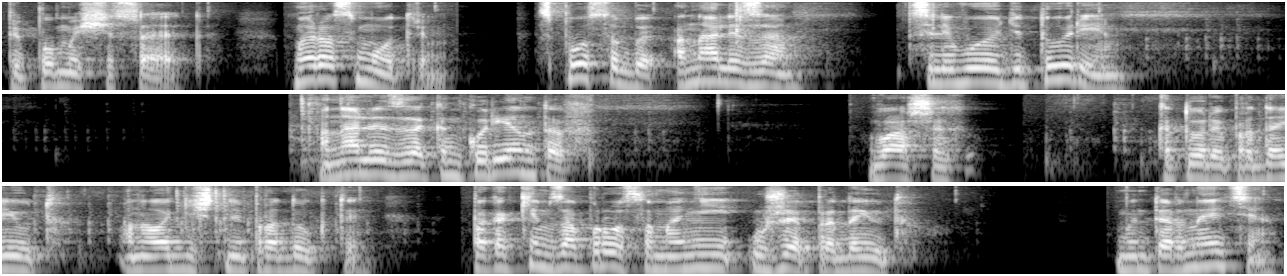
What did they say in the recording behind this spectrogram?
при помощи сайта. Мы рассмотрим способы анализа целевой аудитории, анализа конкурентов ваших, которые продают аналогичные продукты, по каким запросам они уже продают в интернете.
